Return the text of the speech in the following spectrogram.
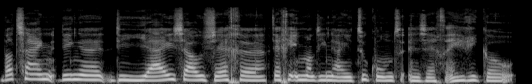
Wat zijn dingen die jij zou zeggen tegen iemand die naar je toe komt en zegt: Hey Rico,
